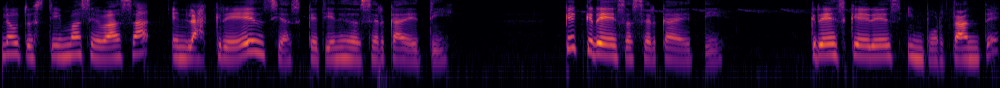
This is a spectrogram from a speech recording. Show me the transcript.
La autoestima se basa en las creencias que tienes acerca de ti. ¿Qué crees acerca de ti? ¿Crees que eres importante?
